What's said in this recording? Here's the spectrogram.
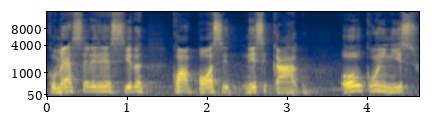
começa a ser exercida com a posse nesse cargo, ou com o início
